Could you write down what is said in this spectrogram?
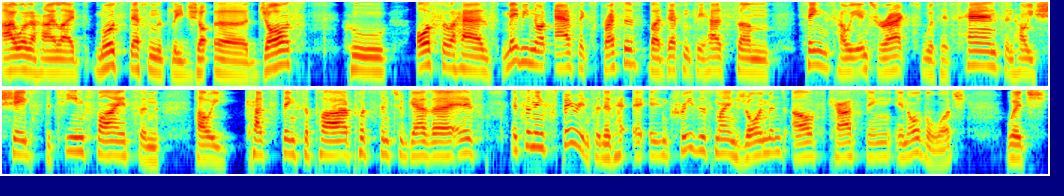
I want to highlight most definitely jo- uh, Jaws, who also has maybe not as expressive, but definitely has some things how he interacts with his hands and how he shapes the team fights and how he cuts things apart, puts them together, and it's it's an experience, and it, it increases my enjoyment of casting in Overwatch, which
